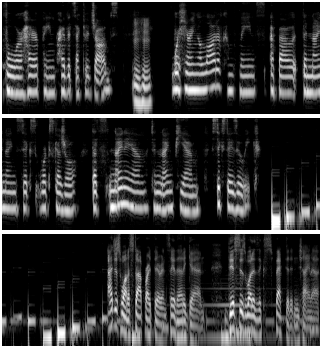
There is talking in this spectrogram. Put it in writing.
for higher paying private sector jobs. Mm-hmm. We're hearing a lot of complaints about the 996 work schedule. That's 9 a.m. to 9 p.m., six days a week. I just want to stop right there and say that again. This is what is expected in China.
